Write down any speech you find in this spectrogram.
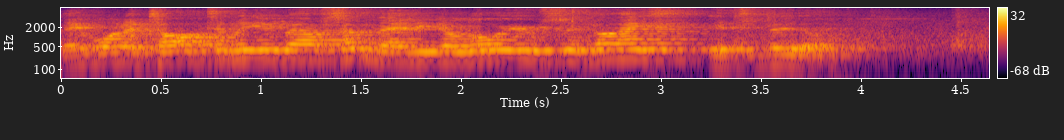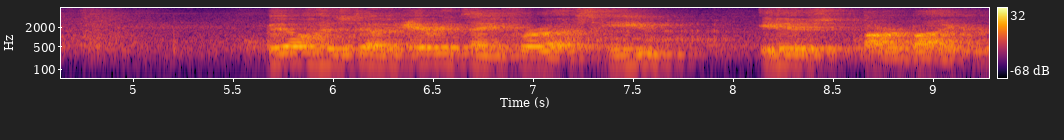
They want to talk to me about something. They need a lawyer's advice. It's Bill. Bill has done everything for us. He is our biker.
